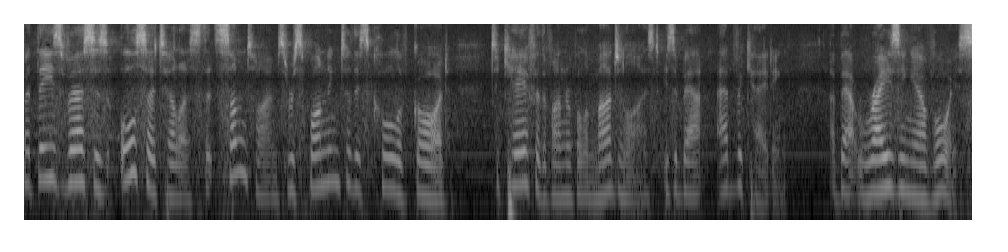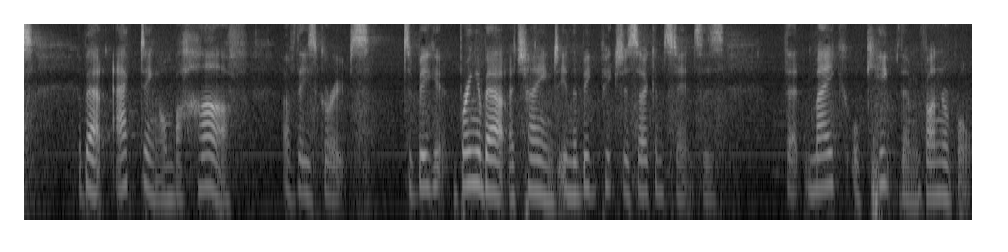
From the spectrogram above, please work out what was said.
But these verses also tell us that sometimes responding to this call of God to care for the vulnerable and marginalised is about advocating, about raising our voice, about acting on behalf of these groups to big, bring about a change in the big picture circumstances that make or keep them vulnerable.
